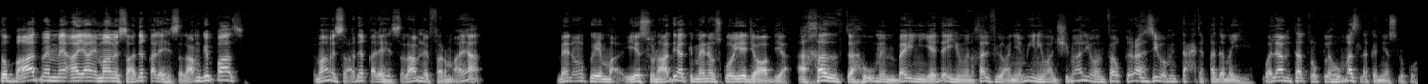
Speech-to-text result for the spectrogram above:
تو بعد میں میں آیا امام صادق علیہ السلام کے پاس۔ امام صادق علیہ السلام نے فرمایا، میں نے ان کو یہ سنا دیا کہ میں نے اس کو یہ جواب دیا۔ اخذته من بين يديه ومن خلفه وعن يمينه وعن شماله ومن فوق راسه ومن تحت قدميه، ولم تترك له مسلكا يسلكه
